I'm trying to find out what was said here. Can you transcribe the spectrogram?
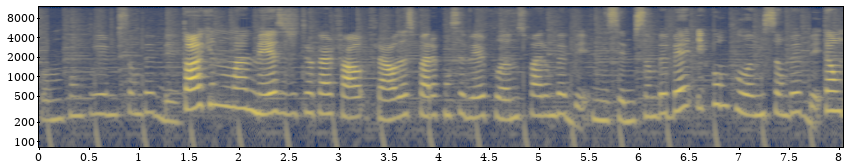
vamos concluir a missão bebê. Toque numa mesa de trocar fraldas para conceber planos para um bebê. Inicie a missão bebê e conclua a missão bebê. Então,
